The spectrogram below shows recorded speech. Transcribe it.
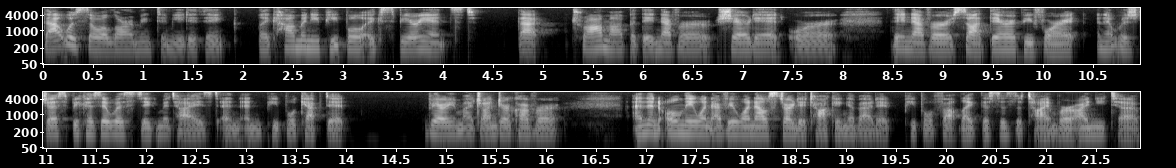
that was so alarming to me to think like how many people experienced that trauma, but they never shared it or they never sought therapy for it. And it was just because it was stigmatized and, and people kept it very much undercover. And then only when everyone else started talking about it, people felt like this is the time where I need to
